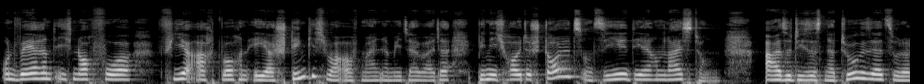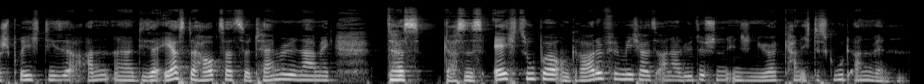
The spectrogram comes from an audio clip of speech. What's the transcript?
Und während ich noch vor vier, acht Wochen eher stinkig war auf meine Mitarbeiter, bin ich heute stolz und sehe deren Leistungen. Also dieses Naturgesetz oder sprich diese, äh, dieser erste Hauptsatz zur Thermodynamik, das das ist echt super und gerade für mich als analytischen Ingenieur kann ich das gut anwenden.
